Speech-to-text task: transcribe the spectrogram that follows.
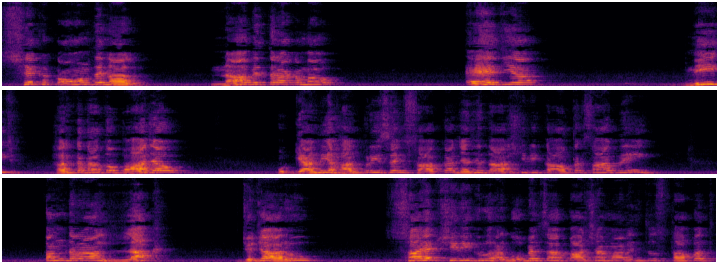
ਸਿੱਖ ਕੌਮ ਦੇ ਨਾਲ ਨਾ ਵਿਤਰਾ ਕਮਾਓ। ਇਹ ਜੀਆਂ ਨੀਚ ਹਰਕਤਾਂ ਤੋਂ ਬਾਜ ਆਓ ਉਹ ਗਿਆਨੀ ਹਰਪ੍ਰੀਤ ਸਿੰਘ ਸਾਬਕਾ ਜਥੇਦਾਰ ਸ਼੍ਰੀ ਅਕਾਲ ਤਖਤ ਸਾਹਿਬ ਨਹੀਂ 15 ਲੱਖ ਜੁਝਾਰੂ ਸਾਹਿਬ ਸ਼੍ਰੀ ਗੁਰੂ ਹਰਗੋਬਿੰਦ ਸਾਹਿਬ ਪਾਤਸ਼ਾਹ ਮਹਾਰਾਜ ਤੋਂ ਸਥਾਪਿਤ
